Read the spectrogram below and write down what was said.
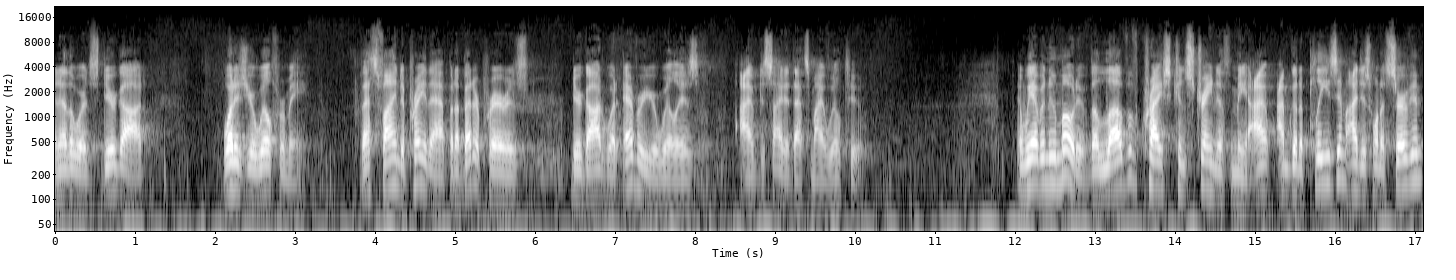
In other words, Dear God, what is your will for me? That's fine to pray that, but a better prayer is, Dear God, whatever your will is, I've decided that's my will too. And we have a new motive. The love of Christ constraineth me. I, am going to please him. I just want to serve him.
